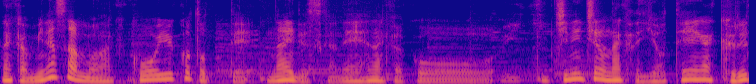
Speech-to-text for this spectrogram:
なんか皆さんもなんかこういうことってないですかね？なんかこう、一日の中で予定が狂っ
